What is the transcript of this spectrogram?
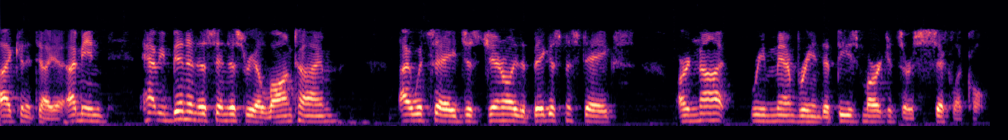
I couldn't tell you. I mean, having been in this industry a long time, I would say just generally the biggest mistakes are not remembering that these markets are cyclical.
